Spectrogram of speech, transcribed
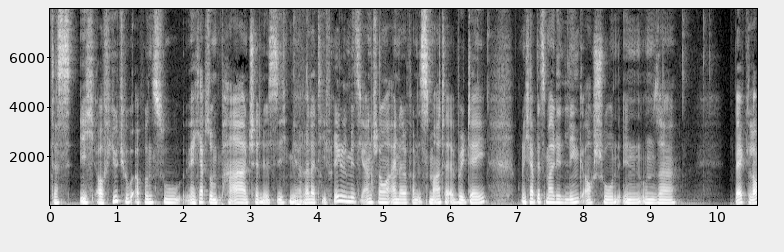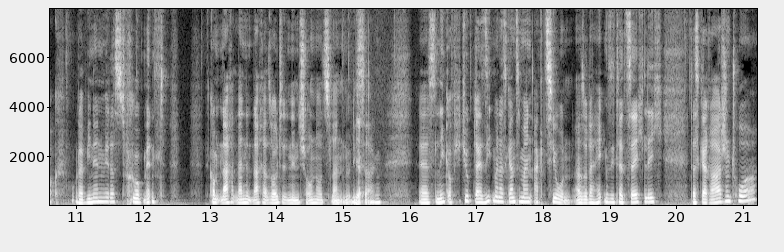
dass ich auf YouTube ab und zu, ich habe so ein paar Channels, die ich mir relativ regelmäßig anschaue. Einer davon ist Smarter Everyday. Und ich habe jetzt mal den Link auch schon in unser Backlog, oder wie nennen wir das Dokument? Kommt nach, landet nachher, sollte in den Show Notes landen, würde ja. ich sagen. Äh, das Link auf YouTube, da sieht man das Ganze mal in Aktion. Also da hacken sie tatsächlich das Garagentor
